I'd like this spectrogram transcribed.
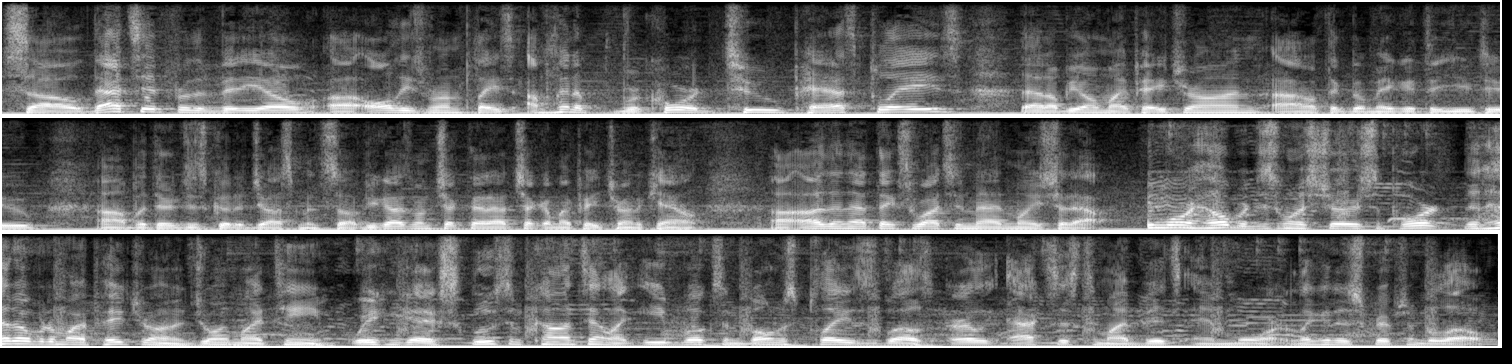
So that's it for the video. Uh, all these run plays. I'm going to record two pass plays that'll be on my Patreon. I don't think they'll make it to YouTube, uh, but they're just good adjustments. So if you guys want to check that out, check out my Patreon account. Uh, other than that, thanks for watching Madden Money Shot Out. If you need more help or just want to show your support? Then head over to my Patreon and join my team, where you can get exclusive content like ebooks and bonus plays as well as early access to my vids and more. Link in the description below.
